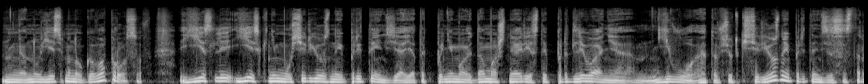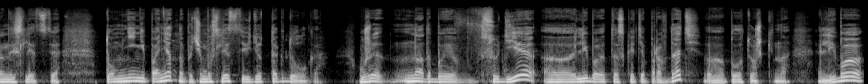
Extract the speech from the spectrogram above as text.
Ну, есть много вопросов. Если есть к нему серьезные претензии, а я так понимаю, домашний арест и продлевание его, это все-таки серьезные претензии со стороны следствия, то мне непонятно, почему следствие идет так долго уже надо бы в суде э, либо, так сказать, оправдать э, Платошкина, либо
